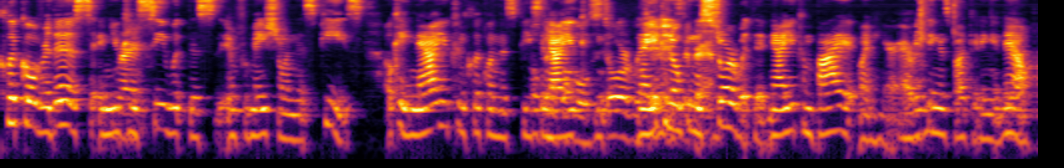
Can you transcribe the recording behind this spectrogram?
click over this, and you can see what this information on this piece. Okay, now you can click on this piece, Open and now you can store now you can open the store with it. Now you can buy it on here. Mhm. Everything is about getting it now.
